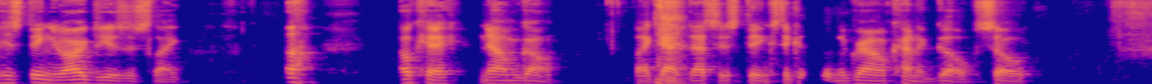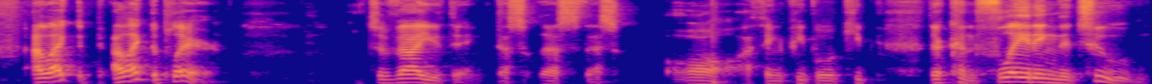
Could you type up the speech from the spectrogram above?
his thing largely is just like, uh, okay, now I'm gone. Like that, that's his thing. Stick it in the ground, kind of go. So I like the I like the player. It's a value thing. That's that's that's all. I think people keep they're conflating the two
